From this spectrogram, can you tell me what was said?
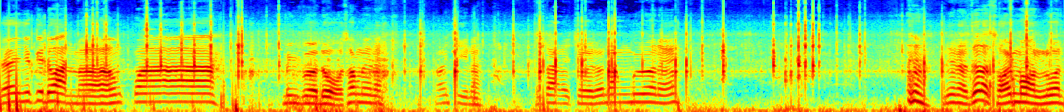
Đây những cái đoạn mà hôm qua mình vừa đổ xong đây này. Các anh chị này chúng ta lại trời nó đang mưa này Nên là rất là sói mòn luôn.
